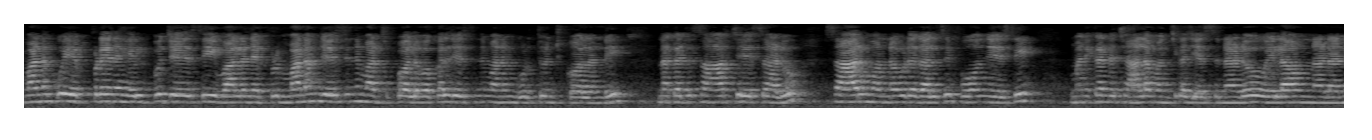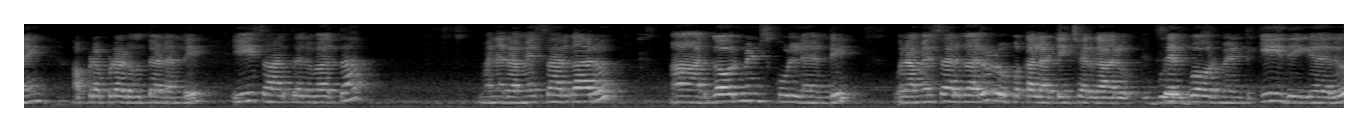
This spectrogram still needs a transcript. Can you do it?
మనకు ఎప్పుడైనా హెల్ప్ చేసి వాళ్ళని ఎప్పుడు మనం చేసింది మర్చిపోవాలి. ఒకరు చేసింది మనం గుర్తుంచుకోవాలండి. నాకైతే సార్ చేశాడు. సార్ మొన్న కూడా కలిసి ఫోన్ చేసి మనకంటే చాలా మంచిగా చేస్తున్నాడు. ఎలా ఉన్నాడని అప్పుడప్పుడు అడుగుతాడండి. ఈ సార్ తర్వాత మన రమేష్ సార్ గారు గవర్నమెంట్ స్కూల్లే అండి. రమేష్ సార్ గారు రూపకళ టీచర్ గారు సెల్ఫ్ గవర్నమెంట్కి దిగారు.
